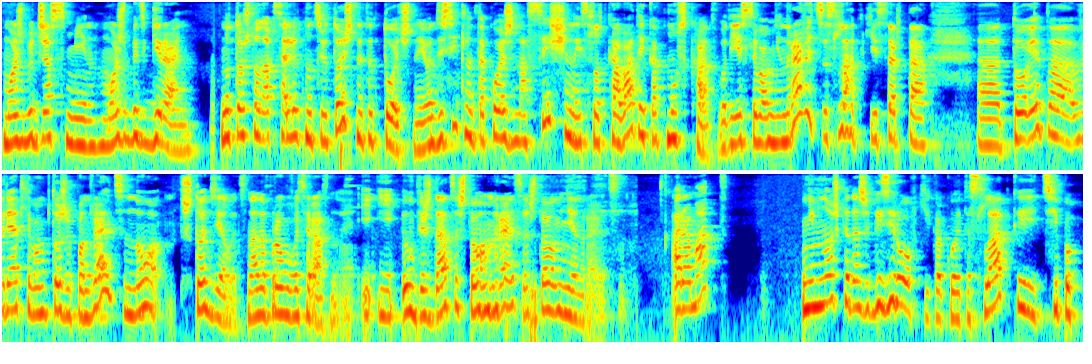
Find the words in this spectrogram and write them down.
может быть, жасмин, может быть, герань. Но то, что он абсолютно цветочный, это точно. И он действительно такой же насыщенный и сладковатый, как мускат. Вот если вам не нравятся сладкие сорта, э, то это вряд ли вам тоже понравится, но что делать? Надо пробовать разное и, и убеждаться, что вам нравится, а что вам не нравится. Аромат немножко даже газировки какой-то сладкой, типа,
